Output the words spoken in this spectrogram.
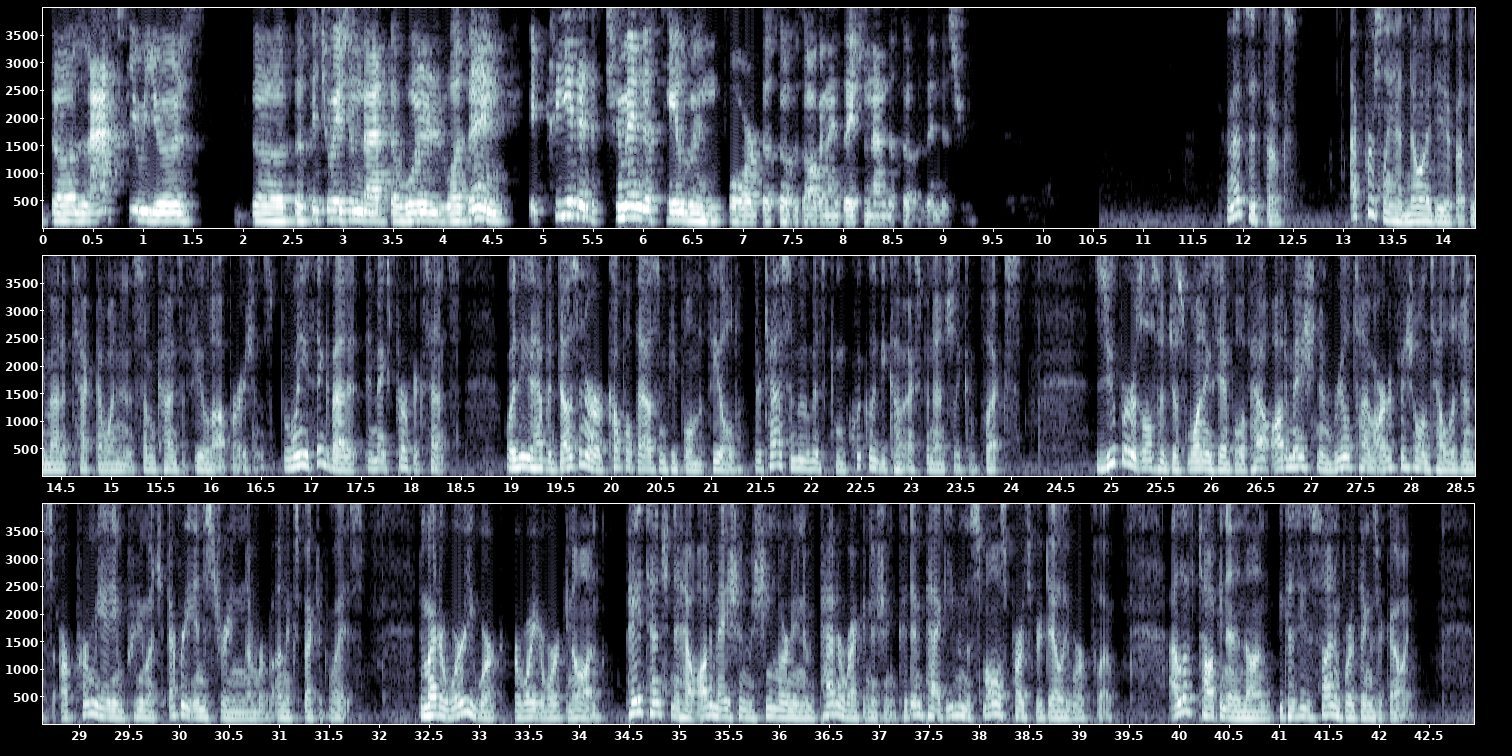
the last few years, the, the situation that the world was in, it created a tremendous tailwind for the service organization and the service industry. And that's it, folks. I personally had no idea about the amount of tech that went into some kinds of field operations, but when you think about it, it makes perfect sense. Whether you have a dozen or a couple thousand people in the field, their tasks and movements can quickly become exponentially complex. Zuper is also just one example of how automation and real time artificial intelligence are permeating pretty much every industry in a number of unexpected ways. No matter where you work or what you're working on, pay attention to how automation, machine learning, and pattern recognition could impact even the smallest parts of your daily workflow. I love talking to Anand because he's a sign of where things are going.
